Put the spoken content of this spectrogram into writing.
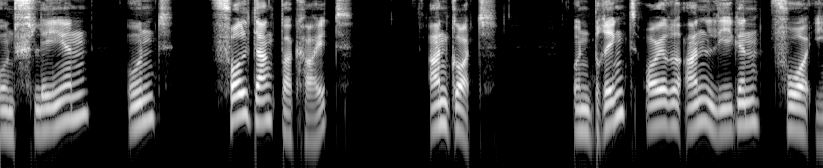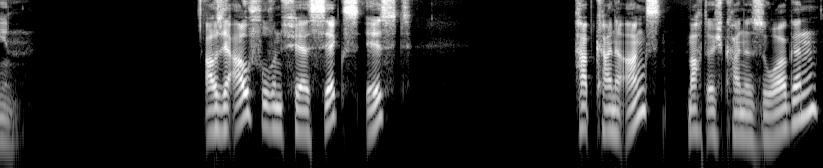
und Flehen und voll Dankbarkeit an Gott und bringt eure Anliegen vor ihn. Also der Aufruf in Vers 6 ist, habt keine Angst, macht euch keine Sorgen,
